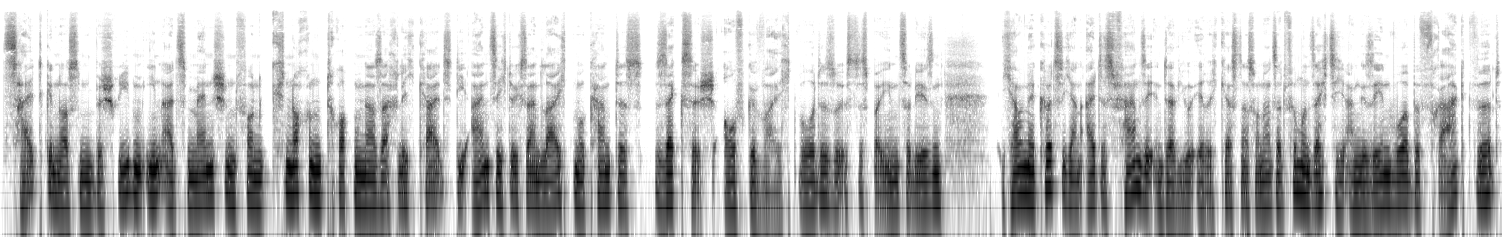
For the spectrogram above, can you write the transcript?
Zeitgenossen beschrieben ihn als Menschen von knochentrockener Sachlichkeit, die einzig durch sein leicht mokantes Sächsisch aufgeweicht wurde, so ist es bei Ihnen zu lesen. Ich habe mir kürzlich ein altes Fernsehinterview Erich Kästners von 1965 angesehen, wo er befragt wird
